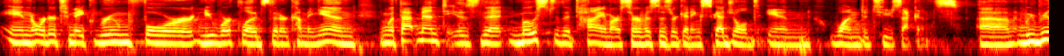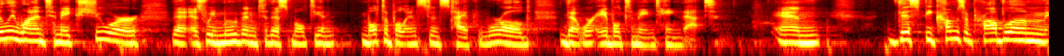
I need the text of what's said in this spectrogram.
in order to make room for new workloads that are coming in. And what that meant is that most of the time our services are getting scheduled in one to two seconds. Um, and we really wanted to make sure that as we move into this multi multiple instance type world that we're able to maintain that. And this becomes a problem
